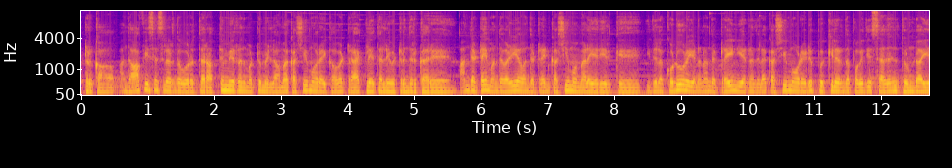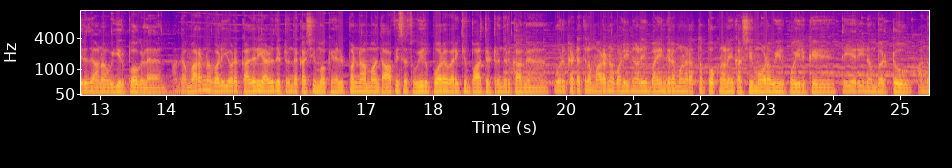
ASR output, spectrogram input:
பட்டிருக்கா அந்த ஆபீசர்ஸ்ல இருந்த ஒருத்தர் அத்துமீறினது மட்டும் இல்லாம கஷிமோ ரைக்காவை ட்ராக்லேயே தள்ளி விட்டு அந்த டைம் அந்த வழியா வந்த ட்ரெயின் கஷிமோ மேல ஏறி இருக்கு இதுல கொடூரம் என்னன்னா அந்த ட்ரெயின் ஏறினதுல கஷிமோட இடுப்பு கீழே இருந்த பகுதி செதஞ்சு துண்டாயிருது ஆனா உயிர் போகல. அந்த மரண வழியோட கதறி அழுதுட்டு இருந்த கஷிமோக்கு ஹெல்ப் பண்ணாம அந்த ஆபீசர்ஸ் உயிர் போற வரைக்கும் பார்த்துட்டு இருந்திருக்காங்க. ஒரு கட்டத்துல மரண வழினாலையும் பயங்கரமான ரத்தப்போக்குனாலையும் கஷிமோட உயிர் போயிருக்கு. தியரி நம்பர் டூ அந்த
